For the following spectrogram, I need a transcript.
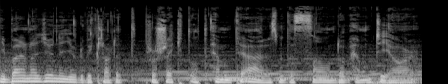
I början av juni gjorde vi klart ett projekt åt MTR som heter Sound of MTR.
